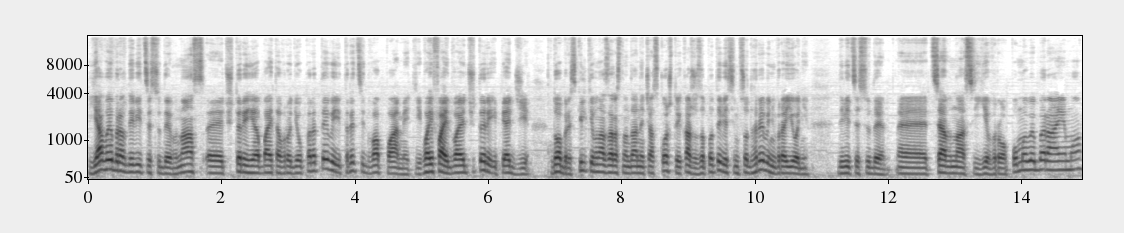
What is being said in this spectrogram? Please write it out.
Я вибрав, дивіться сюди. В нас е, 4 ГБ вроді оперативи і 32 пам'яті. Wi-Fi 2.4 і 5G. Добре, скільки вона зараз на даний час коштує? Кажу, заплатив я 700 гривень в районі. Дивіться сюди. Це в нас Європу. Ми вибираємо.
